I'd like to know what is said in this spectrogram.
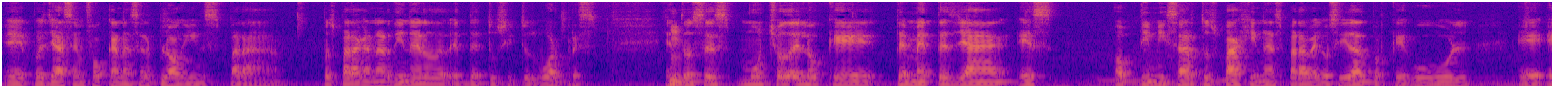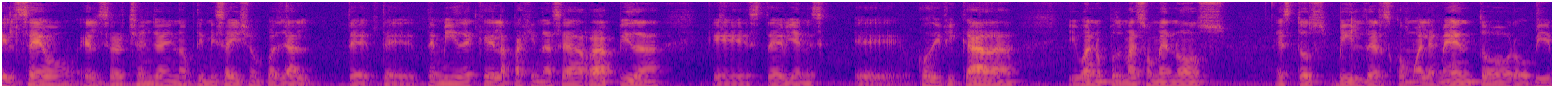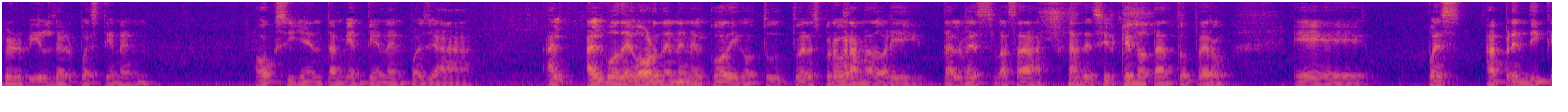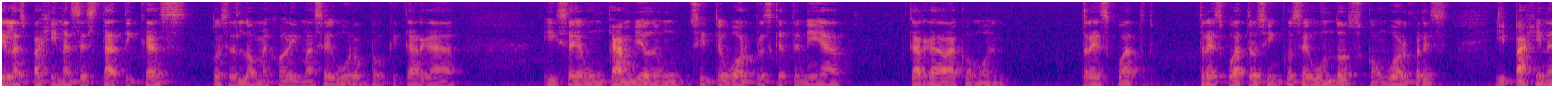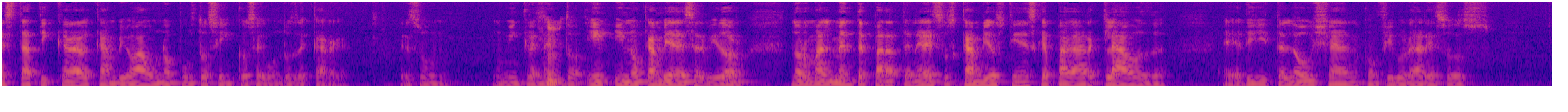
eh, pues ya se enfocan a hacer plugins para, pues para ganar dinero de, de tus sitios WordPress. Hmm. Entonces, mucho de lo que te metes ya es optimizar tus páginas para velocidad porque Google, eh, el SEO, el Search Engine Optimization, pues ya te, te, mide que la página sea rápida, que esté bien eh, codificada y bueno, pues más o menos estos builders como Elementor o Beaver Builder pues tienen Oxygen también tienen pues ya algo de orden en el código. Tú, tú eres programador y tal vez vas a, decir que no tanto, pero eh, pues aprendí que las páginas estáticas pues es lo mejor y más seguro porque carga, hice un cambio de un sitio WordPress que tenía, cargaba como en 3, 4, 3, 4, 5 segundos con WordPress y página estática cambió a 1.5 segundos de carga es un, incremento hmm. y, no cambié de servidor. Normalmente para tener esos cambios tienes que pagar Cloud, eh, DigitalOcean, configurar esos,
